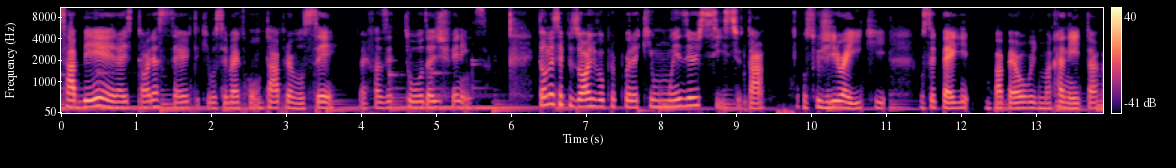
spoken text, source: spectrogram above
Saber a história certa que você vai contar para você vai fazer toda a diferença. Então, nesse episódio, eu vou propor aqui um exercício, tá? Eu sugiro aí que você pegue um papel e uma caneta,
